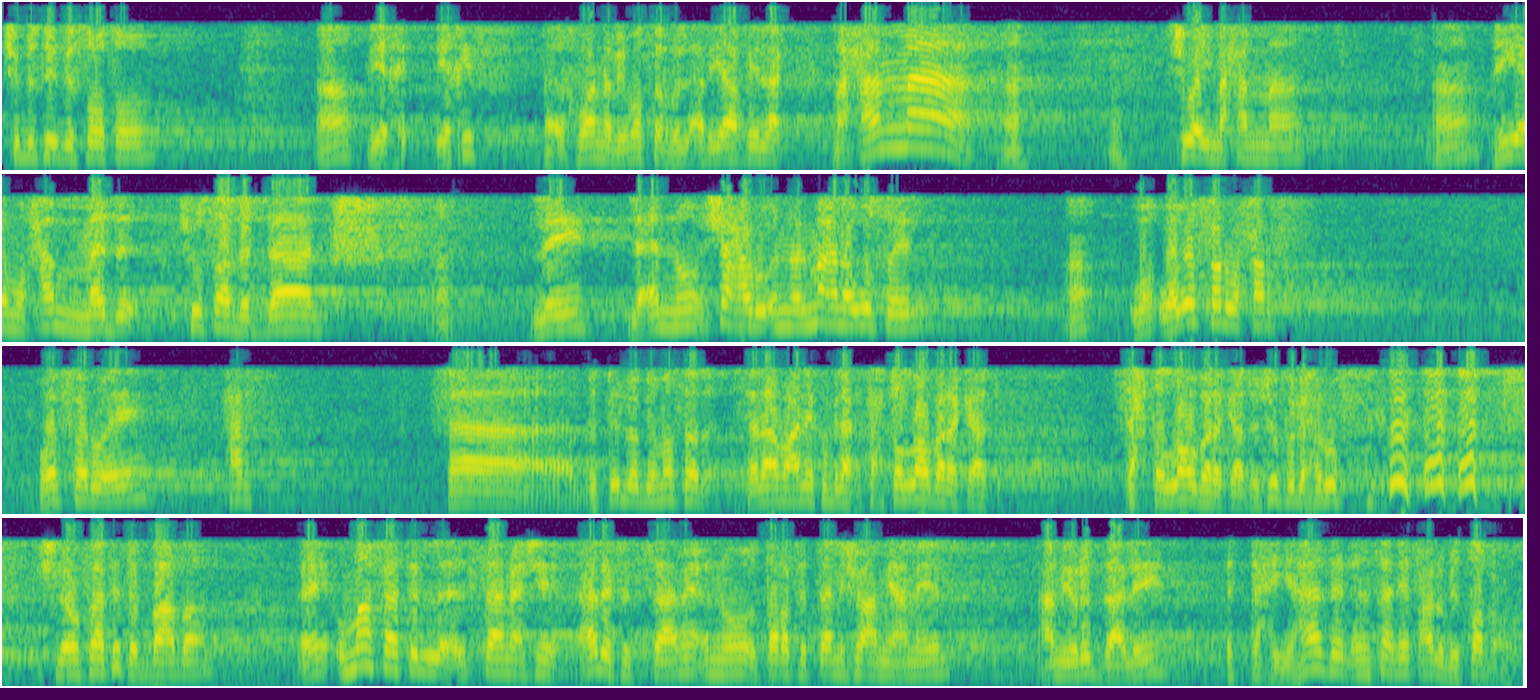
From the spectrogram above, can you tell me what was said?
شو بيصير بصوته؟ ها؟ يخف. إخواننا بمصر بالأرياف يقول لك محمد! شو أي محمد؟ ها؟ هي محمد. شو صار بالدال؟ ليه؟ لأنه شعروا أنه المعنى وصل. ووفروا حرف. وفروا إيه؟ حرف. فبتقول له بمصر السلام عليكم بالله. تحت الله وبركاته. تحت الله وبركاته. شوفوا الحروف. شلون فاتت ببعضها؟ إيه وما فات السامع شيء. عرف السامع إنه الطرف الثاني شو عم يعمل؟ عم يرد عليه التحية. هذا الإنسان يفعل بطبعه.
